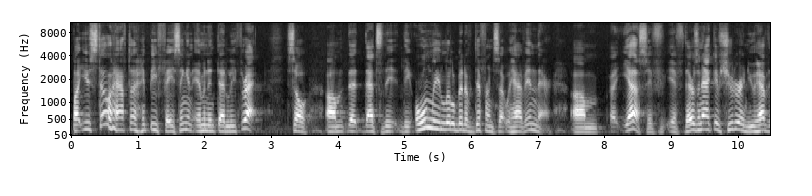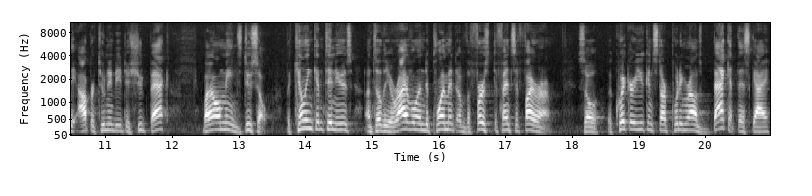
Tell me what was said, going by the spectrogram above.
But you still have to be facing an imminent deadly threat. So um, that, that's the, the only little bit of difference that we have in there. Um, uh, yes, if, if there's an active shooter and you have the opportunity to shoot back, by all means do so. The killing continues until the arrival and deployment of the first defensive firearm. So the quicker you can start putting rounds back at this guy,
